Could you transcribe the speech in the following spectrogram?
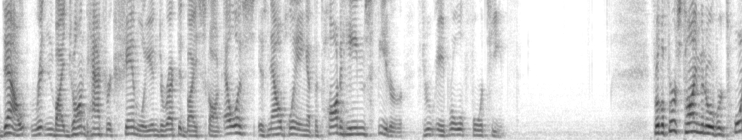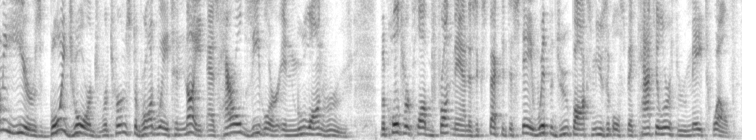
Doubt, written by John Patrick Shanley and directed by Scott Ellis, is now playing at the Todd Haimes Theater through April 14th. For the first time in over 20 years, Boy George returns to Broadway tonight as Harold Zidler in Moulin Rouge. The Culture Club frontman is expected to stay with the Jukebox Musical Spectacular through May 12th.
